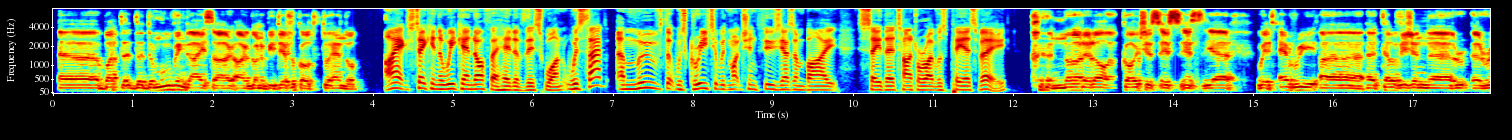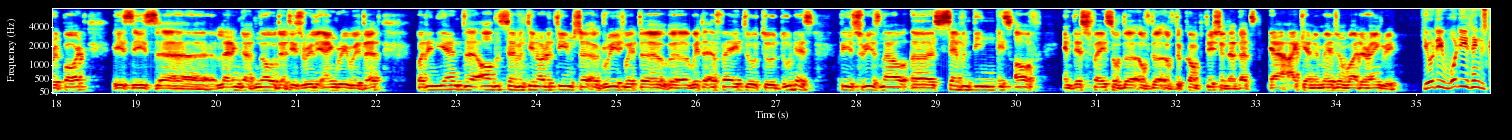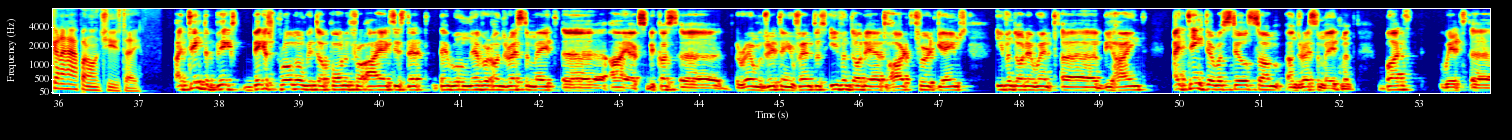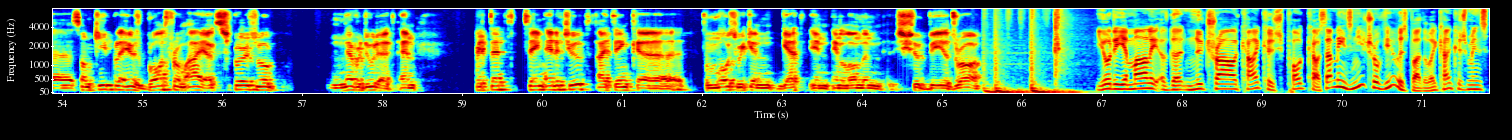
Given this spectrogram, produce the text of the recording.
Uh, but the, the moving guys are, are going to be difficult to handle. Ajax taking the weekend off ahead of this one. Was that a move that was greeted with much enthusiasm by, say, their title rivals PSV? Not at all. Coach is is, is yeah with every uh, television uh, uh, report is he's uh, letting that know that he's really angry with that. But in the end, uh, all the 17 other teams uh, agreed with the with the FA to to do this. PSV is now 17 days off in this phase of the of the of the competition, and that's yeah, I can imagine why they're angry. Yordi, what do you think is going to happen on Tuesday? I think the big biggest problem with the opponent for Ajax is that they will never underestimate uh, Ajax because uh, Real Madrid and Juventus, even though they had hard third games, even though they went uh, behind, I think there was still some underestimation. But with uh, some key players brought from Ajax, Spurs will never do that. And with that same attitude, I think uh, the most we can get in, in London should be a draw. Yordi Yamali of the Neutral Kijkers podcast. That means neutral viewers, by the way. Kijkers means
